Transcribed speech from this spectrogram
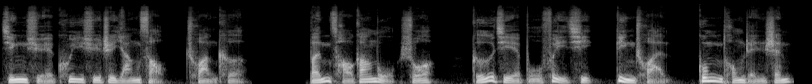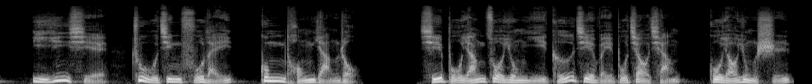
精血亏虚之阳燥、喘咳。《本草纲目》说，蛤蚧补肺气、定喘，功同人参。益阴血、助精扶雷，功同羊肉，其补阳作用以蛤蚧尾部较强，故要用时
